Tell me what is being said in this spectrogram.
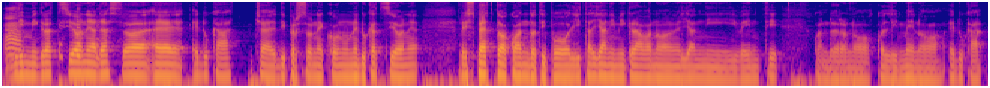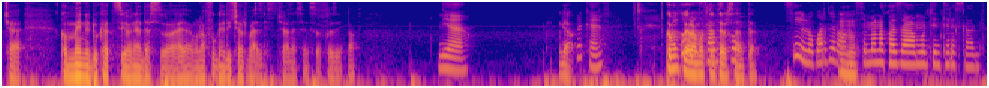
Ah. l'immigrazione adesso è educata, cioè di persone con un'educazione rispetto a quando tipo gli italiani migravano negli anni 20, quando erano quelli meno educati, cioè con meno educazione, adesso è una fuga di cervelli, cioè nel senso così, no? Yeah. Yeah. Ok. Comunque Cool, era molto sounds cool. interessante. Sì, lo guarderò, mi Mhm. sembra una cosa molto interessante.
